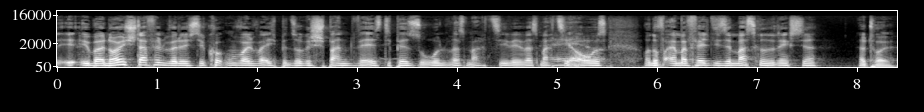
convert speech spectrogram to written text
über neun Staffeln würde ich sie gucken wollen, weil ich bin so gespannt, wer ist die Person, was macht sie, was macht sie Ey, aus? Und auf einmal fällt diese Maske und du denkst dir, na toll.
